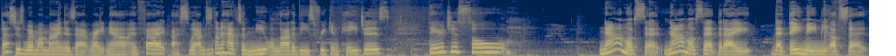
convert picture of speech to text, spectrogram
that's just where my mind is at right now. In fact, I swear I'm just gonna have to mute a lot of these freaking pages. They're just so now I'm upset. Now I'm upset that I that they made me upset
